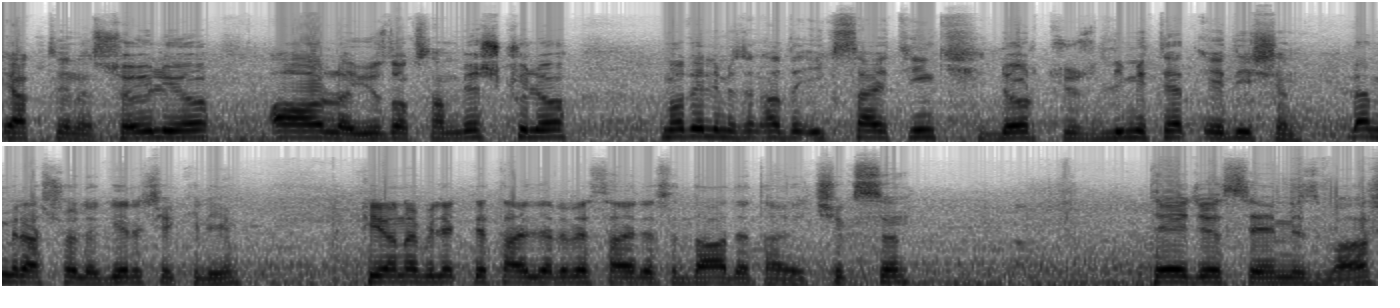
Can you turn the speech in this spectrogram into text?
yaktığını söylüyor. Ağırlığı 195 kilo. Modelimizin adı Exciting 400 Limited Edition. Ben biraz şöyle geri çekileyim. Piyano bilek detayları vesairesi daha detaylı çıksın. TCS'miz var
